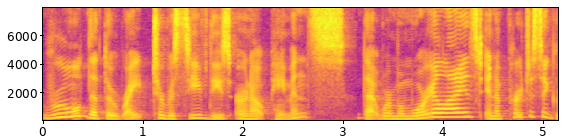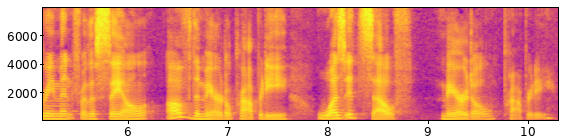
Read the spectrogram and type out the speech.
ruled that the right to receive these earnout payments that were memorialized in a purchase agreement for the sale of the marital property was itself marital property.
